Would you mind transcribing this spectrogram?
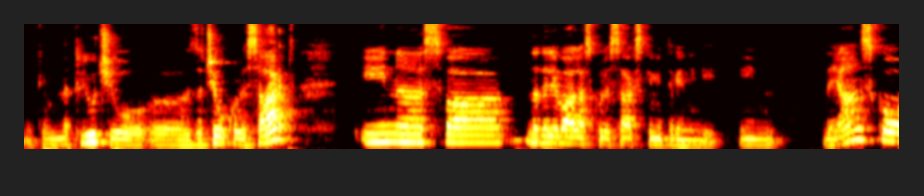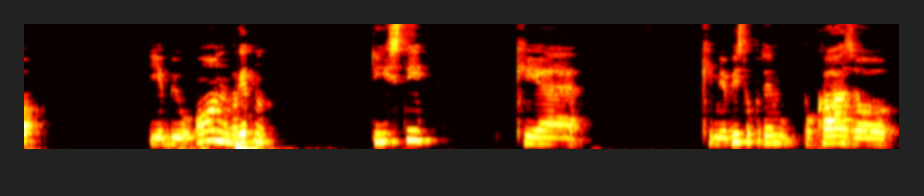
nekem naključju uh, začel kolesariti in uh, sva nadaljevala s kolesarskimi treningi. In dejansko je bil on verjetno tisti, ki, je, ki mi je v bistvu potem pokazal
